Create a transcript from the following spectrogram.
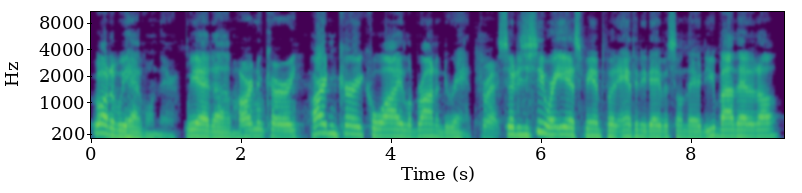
who all did we have on there? We had um, Harden and Curry. Harden, Curry, Kawhi, LeBron, and Durant. Correct. So, did you see where ESPN put Anthony Davis on there? Do you buy that at all?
